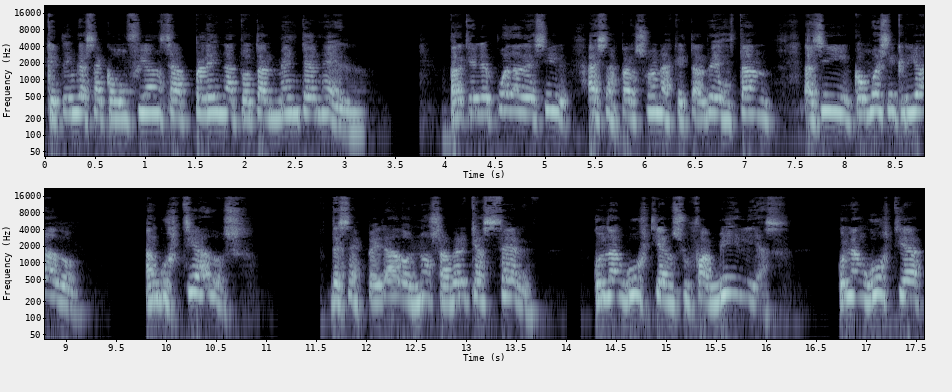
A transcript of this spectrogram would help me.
que tenga esa confianza plena totalmente en Él para que le pueda decir a esas personas que tal vez están allí como ese criado, angustiados, desesperados, no saber qué hacer, con angustia en sus familias, con angustia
